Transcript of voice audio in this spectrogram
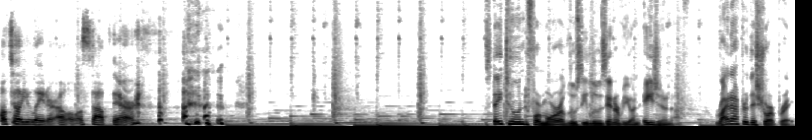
I'll tell you later. I'll, I'll stop there. Stay tuned for more of Lucy Liu's interview on Asian Enough right after this short break.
